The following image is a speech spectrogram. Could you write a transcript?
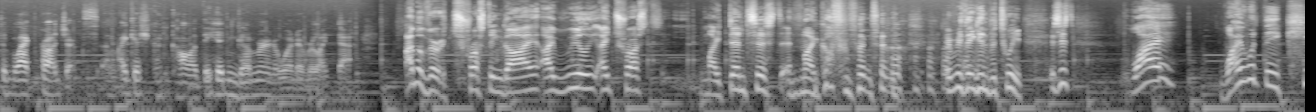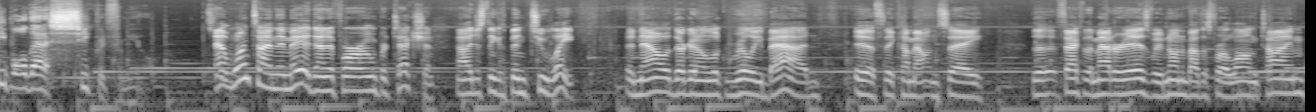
the black projects. Um, I guess you could call it the hidden government or whatever like that. I'm a very trusting guy. I really, I trust my dentist and my government and everything in between. It's just, why, why would they keep all that a secret from you? At one time, they may have done it for our own protection. I just think it's been too late. And now they're going to look really bad if they come out and say, the fact of the matter is, we've known about this for a long time,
